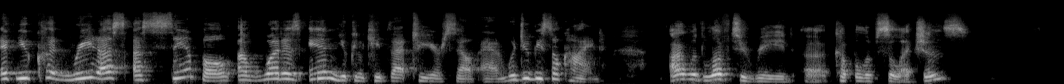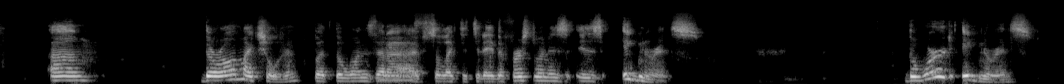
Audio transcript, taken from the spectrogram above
if you could read us a sample of what is in You Can Keep That to Yourself, Adam. Would you be so kind? I would love to read a couple of selections. Um, they're all my children, but the ones that yes. I've selected today, the first one is, is ignorance. The word ignorance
